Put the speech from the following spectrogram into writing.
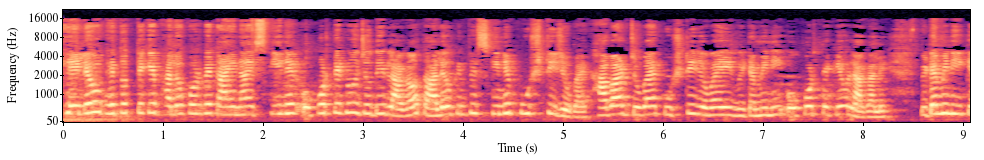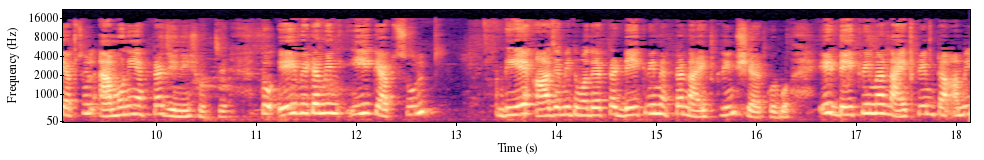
খেলেও ভেতর থেকে ভালো করবে তাই না? স্কিনের ওপর থেকেও যদি লাগাও, তাহলেও কিন্তু স্কিনে পুষ্টি যোগায়, খাবার যোগায়, পুষ্টি যোগায় এই ভিটামিন ই ওপর থেকেও লাগালে। ভিটামিন ই ক্যাপসুল এমনই একটা জিনিস হচ্ছে। তো এই ভিটামিন ই ক্যাপসুল দিয়ে আজ আমি তোমাদের একটা ডে ক্রিম একটা নাইট ক্রিম শেয়ার করব। এই ডে ক্রিম আর নাইট ক্রিমটা আমি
